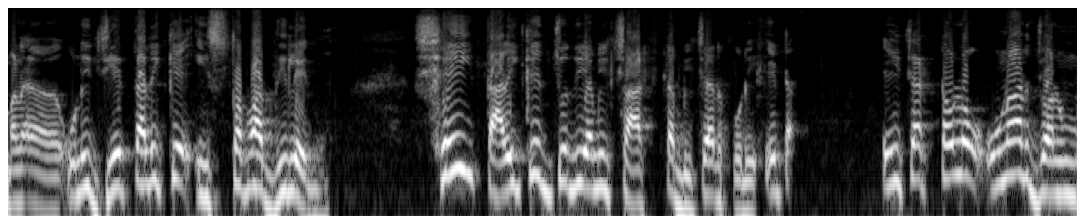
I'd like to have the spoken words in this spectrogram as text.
মানে উনি যে তারিখে ইস্তফা দিলেন, সেই তারিখের যদি আমি চার্টটা বিচার করি, এটা, এই চার্টটা হলো ওনার জন্ম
